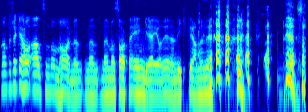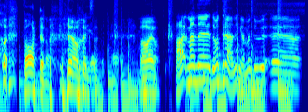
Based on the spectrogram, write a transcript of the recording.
man försöker ha allt som de har, men, men, men man saknar en grej och det är den viktiga. Men, Farten. ja, exakt. Ja, ja. Nej, men eh, det var träningen. Men du, eh,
